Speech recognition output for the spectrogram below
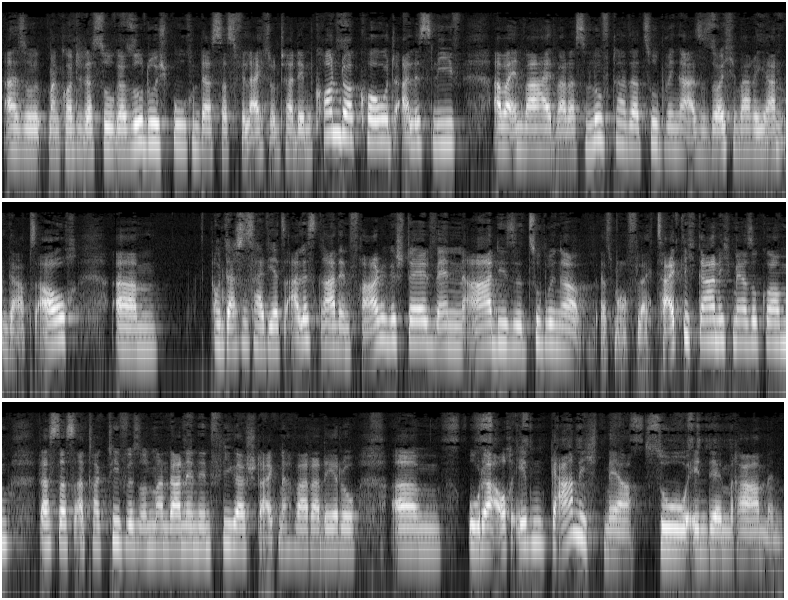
Also man konnte das sogar so durchbuchen, dass das vielleicht unter dem Condor-Code alles lief, aber in Wahrheit war das ein Lufthansa-Zubringer. Also solche Varianten gab es auch. Ähm, und das ist halt jetzt alles gerade in Frage gestellt, wenn A, diese Zubringer erstmal auch vielleicht zeitlich gar nicht mehr so kommen, dass das attraktiv ist und man dann in den Flieger steigt nach Varadero ähm, oder auch eben gar nicht mehr so in dem Rahmen.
